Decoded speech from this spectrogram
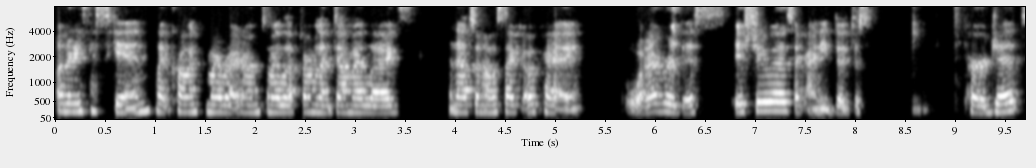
underneath my skin, like crawling from my right arm to my left arm and like down my legs. And that's when I was like, okay, whatever this issue is, like I need to just purge it.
